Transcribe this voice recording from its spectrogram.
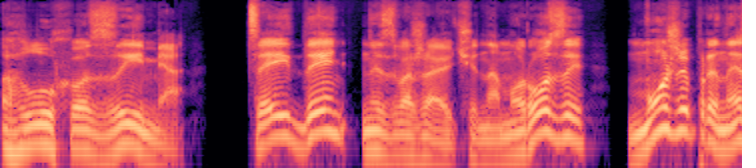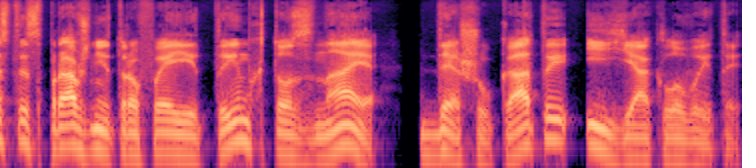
глухозимя. Цей день, незважаючи на морози, може принести справжні трофеї тим, хто знає, де шукати і як ловити.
